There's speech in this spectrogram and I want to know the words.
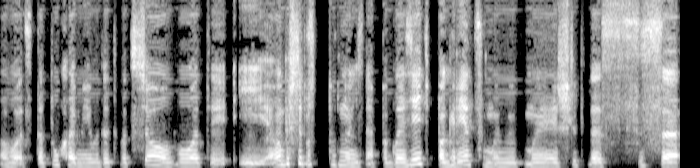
вот, с татухами, вот это вот все, вот, и, и мы пришли просто, ну, не знаю, поглазеть, погреться, мы, мы шли туда с, с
